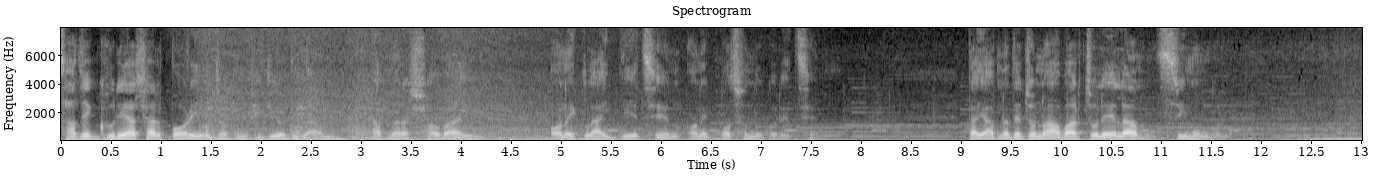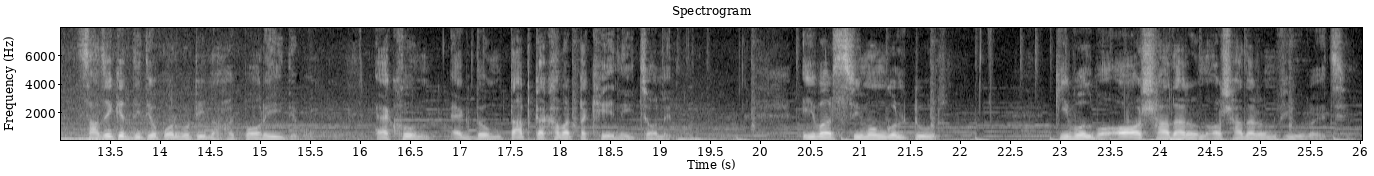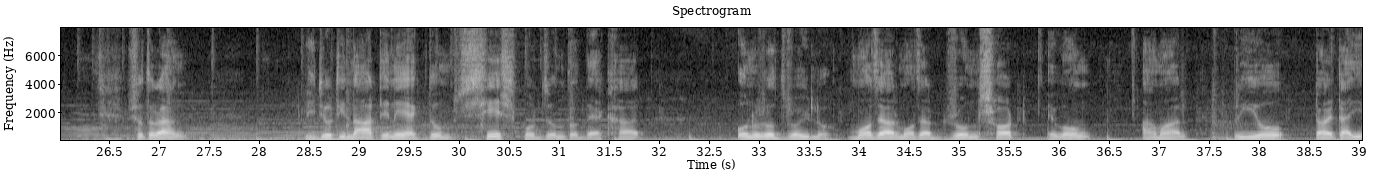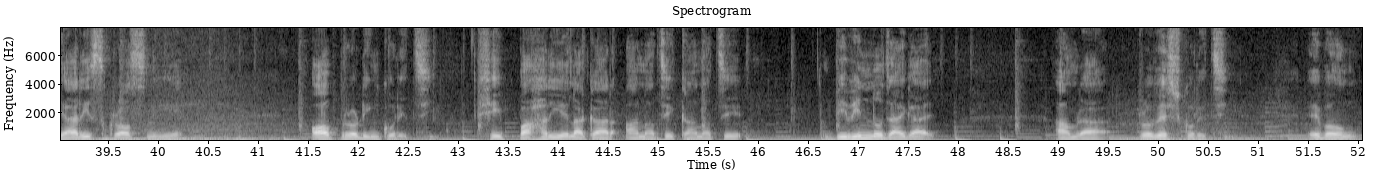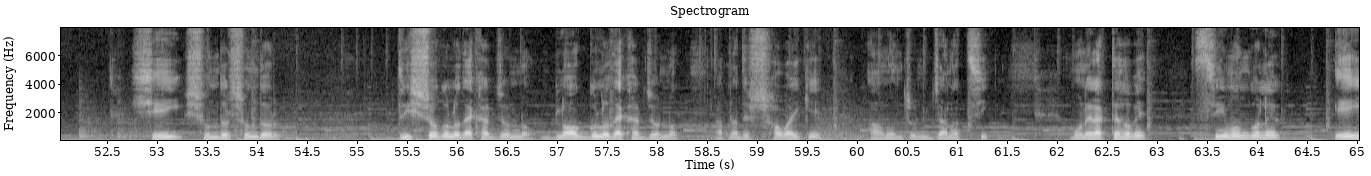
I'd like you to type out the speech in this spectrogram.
সাজেক ঘুরে আসার পরে যখন ভিডিও দিলাম, আপনারা সবাই অনেক লাইক দিয়েছেন, অনেক পছন্দ করেছেন। তাই আপনাদের জন্য আবার চলে এলাম শ্রীমঙ্গল। সাজেকের দ্বিতীয় পর্বটি না হয় পরেই দেব। এখন একদম টাটকা খাবারটা খেয়ে নেই, চলেন। এবার শ্রীমঙ্গল ট্যুর কি বলব, অসাধারণ অসাধারণ ভিউ রয়েছে। সুতরাং ভিডিওটি না টেনে একদম শেষ পর্যন্ত দেখার অনুরোধ রইল। মজার মজার ড্রোন শট এবং আমার প্রিয় টয়টা ইয়ারিস ক্রস নিয়ে অফ রোডিং করেছি। সেই পাহাড়ি এলাকার আনাচে কানাচে বিভিন্ন জায়গায় আমরা প্রবেশ করেছি এবং সেই সুন্দর সুন্দর দৃশ্যগুলো দেখার জন্য, ব্লগগুলো দেখার জন্য আপনাদের সবাইকে আমন্ত্রণ জানাচ্ছি। মনে রাখতে হবে, শ্রীমঙ্গলের এই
